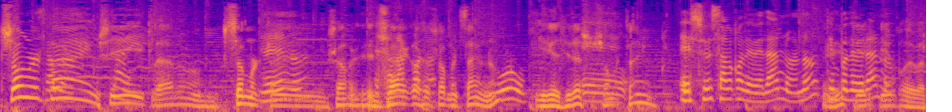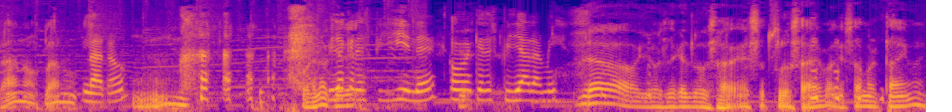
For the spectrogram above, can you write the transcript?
Summertime, sí, Summertime. claro. Summertime. Eh, ¿no? Summer- ¿Sabe cosa summertime, no? Uh. ¿Y qué decir eso, Eh, summertime? Eso es algo de verano, ¿no? Sí, Tiempo de sí, verano. Tiempo de verano, claro. Claro. Mm. Bueno, Mira que eres pillín, ¿eh? ¿Cómo me quieres pillar a mí? Yo, yo sé que tú lo sabes, eso tú lo sabes, porque es Summertime. eh.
